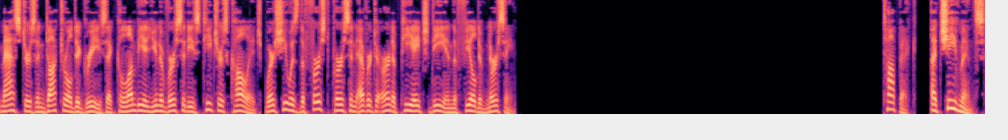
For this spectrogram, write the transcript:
master's and doctoral degrees at Columbia University's Teachers College, where she was the first person ever to earn a Ph.D. in the field of nursing. Achievements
